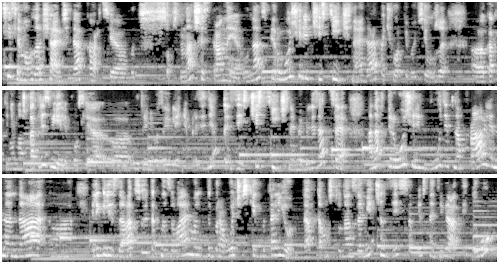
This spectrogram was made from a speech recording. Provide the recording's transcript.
если мы возвращаемся, да, к карте, вот, собственно, нашей страны, у нас в первую очередь частичная, да, подчеркиваю, все уже как-то немножко отрезвели после утреннего заявления президента, здесь частичная мобилизация, она в первую очередь будет направлена на а, легализацию так называемых добровольческих батальонов, да, потому что у нас замечен здесь, соответственно, девятый дом,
